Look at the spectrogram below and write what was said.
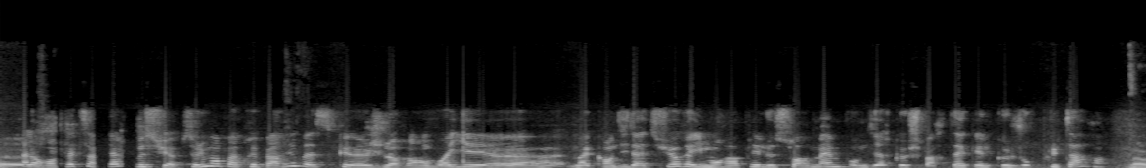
euh, Alors en fait, Saint-Pierre, je me suis absolument pas préparée parce que je leur ai envoyé euh, ma candidature et ils m'ont rappelé le soir même pour me dire que je partais quelques jours plus tard. Ah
